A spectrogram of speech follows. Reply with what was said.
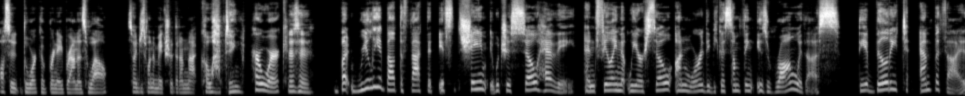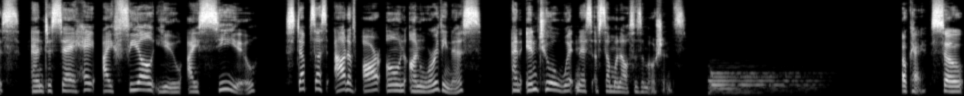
also the work of Brene Brown as well. So I just want to make sure that I'm not co-opting her work. Mm-hmm but really about the fact that if shame, which is so heavy, and feeling that we are so unworthy because something is wrong with us, the ability to empathize and to say, Hey, I feel you, I see you, steps us out of our own unworthiness and into a witness of someone else's emotions. Okay, so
